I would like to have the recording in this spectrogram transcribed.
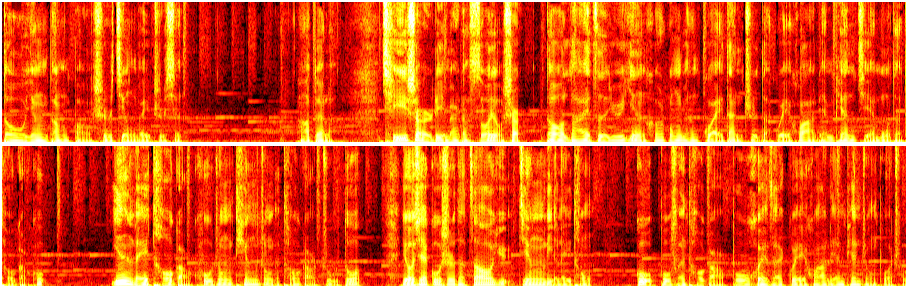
都应当保持敬畏之心。啊，对了，奇事儿里面的所有事儿都来自于印河公园怪诞志的鬼话连篇节目的投稿库。因为投稿库中听众的投稿诸多，有些故事的遭遇经历雷同，故部分投稿不会在鬼话连篇中播出。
